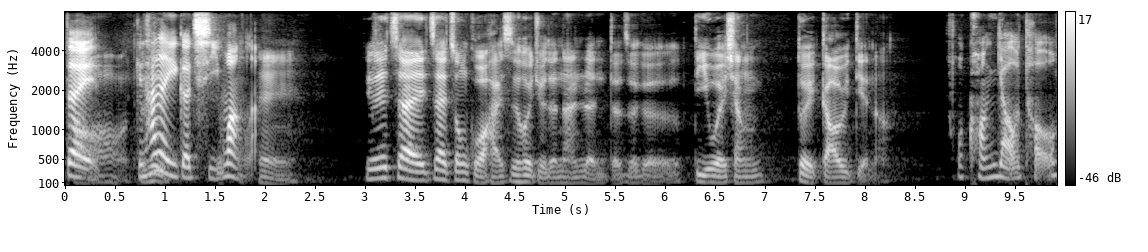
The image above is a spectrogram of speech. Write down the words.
对哦给他的一个期望啦。哎、因为在在中国还是会觉得男人的这个地位相对高一点啊，我狂摇头，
